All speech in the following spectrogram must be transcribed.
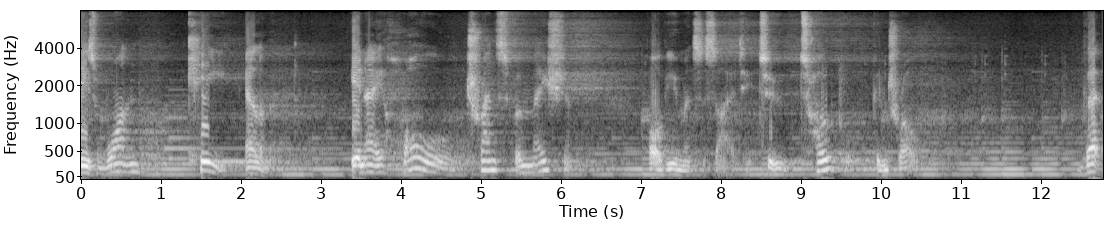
is one key element in a whole transformation of human society to total control that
